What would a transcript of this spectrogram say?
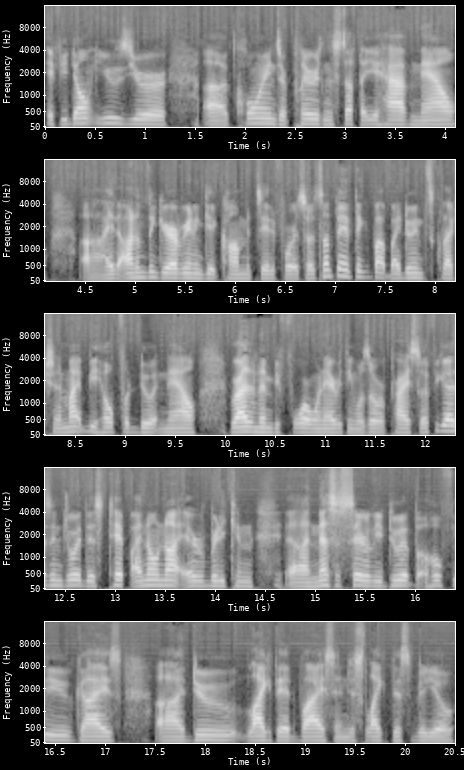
if you don't use your uh, coins or players and stuff that you have now, uh, I, I don't think you're ever going to get compensated for it. So it's something to think about by doing this collection. It might be helpful to do it now rather than before when everything was overpriced. So if you guys enjoyed this tip, I know not everybody can uh, necessarily do it, but hopefully you guys uh, do like the advice and just like this video.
